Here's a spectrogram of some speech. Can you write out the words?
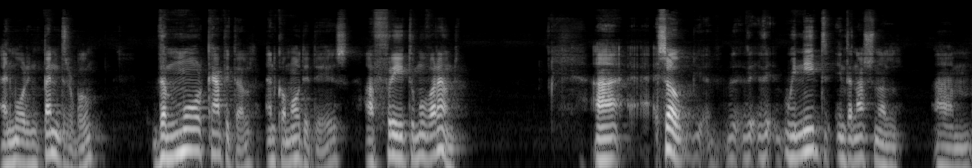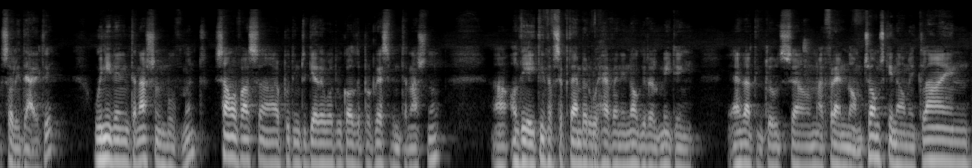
and more impenetrable, the more capital and commodities are free to move around. Uh, so we need international um, solidarity. We need an international movement. Some of us are putting together what we call the Progressive International. Uh, on the 18th of September, we have an inaugural meeting, and that includes uh, my friend Noam Chomsky, Naomi Klein,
